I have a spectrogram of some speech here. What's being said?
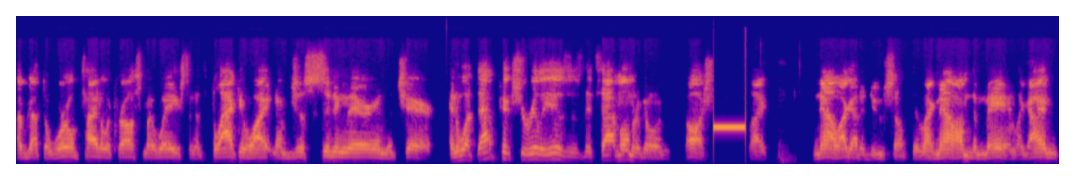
I've got the world title across my waist and it's black and white and I'm just sitting there in the chair. And what that picture really is is it's that moment of going, oh, like now I got to do something. Like now I'm the man. Like I'm,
